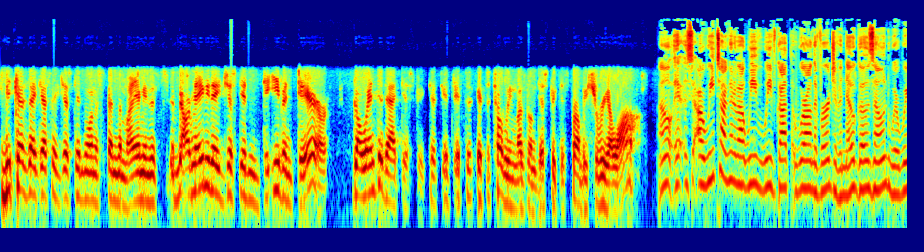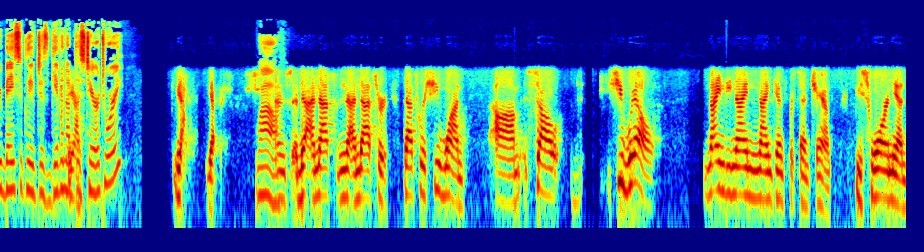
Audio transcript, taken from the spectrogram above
Because I guess they just didn't want to spend the money. I mean, it's, or maybe they just didn't even dare go into that district. It's it's it's a, it's a totally Muslim district. It's probably Sharia law. Oh, are we talking about we've we've got we're on the verge of a no go zone where we basically have just given up yeah. this territory? Yeah. Yep. Wow. And, and that's and that's her. That's where she won. Um, so she will ninety nine nine tenths percent chance be sworn in,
